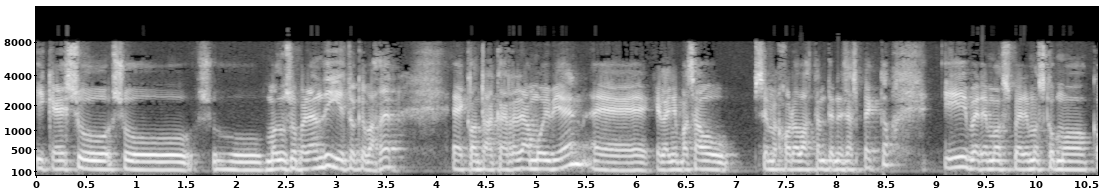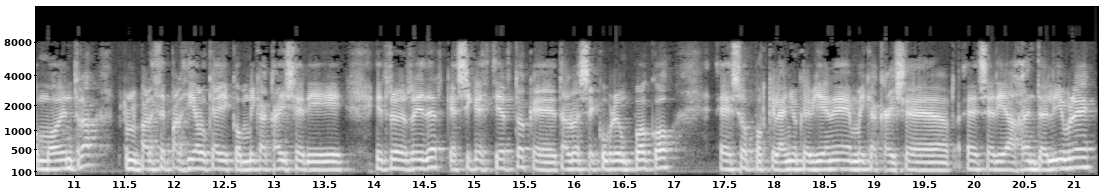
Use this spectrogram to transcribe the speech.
y que es su su, su modus operandi y esto que va a hacer. Contra la carrera muy bien que el año pasado se mejoró bastante en ese aspecto y veremos veremos cómo, cómo entra. Pero me parece parecido a lo que hay con Mika Kaiser y, y Troy Reader, que sí que es cierto que tal vez se cubre un poco eso porque el año que viene Mika Kaiser eh, sería agente libre,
